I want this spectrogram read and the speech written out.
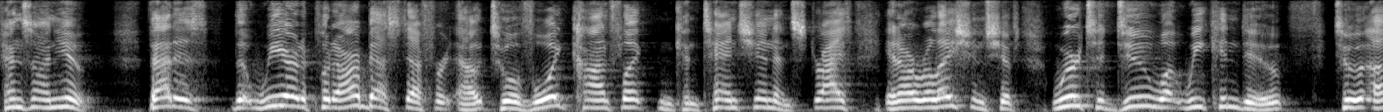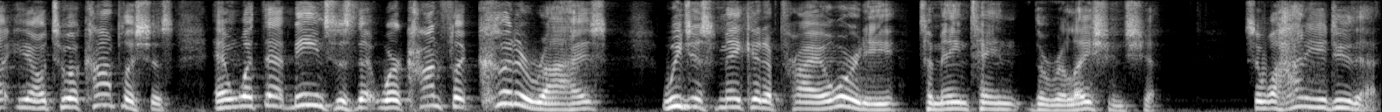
Depends on you. That is, that we are to put our best effort out to avoid conflict and contention and strife in our relationships. We're to do what we can do to, uh, you know, to accomplish this. And what that means is that where conflict could arise, We just make it a priority to maintain the relationship. So, well, how do you do that?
